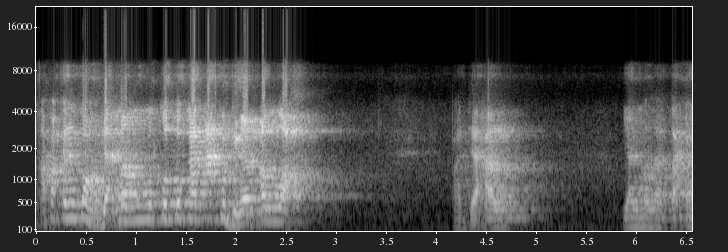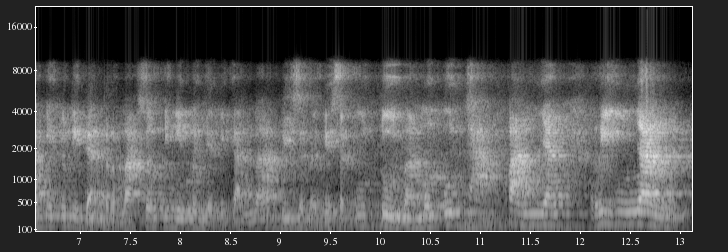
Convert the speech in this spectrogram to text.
Apakah engkau tidak menyekutukan aku dengan Allah? Padahal yang mengatakan itu tidak bermaksud ingin menjadikan Nabi sebagai sekutu, namun ucapan yang ringan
